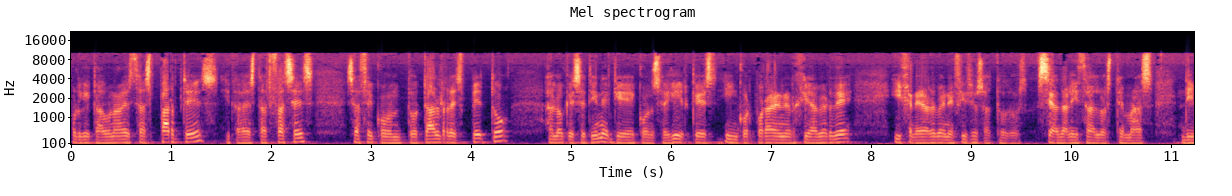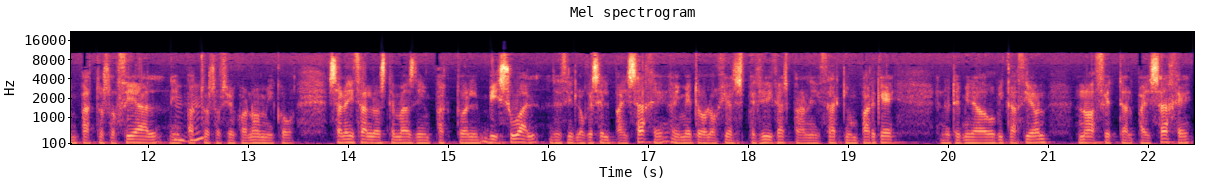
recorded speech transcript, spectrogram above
porque cada una de estas partes y cada de estas fases se hace con total respeto a lo que se tiene que conseguir, que es incorporar energía verde y generar beneficios a todos. Se analizan los temas de impacto social, de impacto socioeconómico, se analizan los temas de impacto visual, es decir, lo que es el paisaje. Hay metodologías específicas para analizar que un parque en determinada ubicación no afecta al paisaje.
